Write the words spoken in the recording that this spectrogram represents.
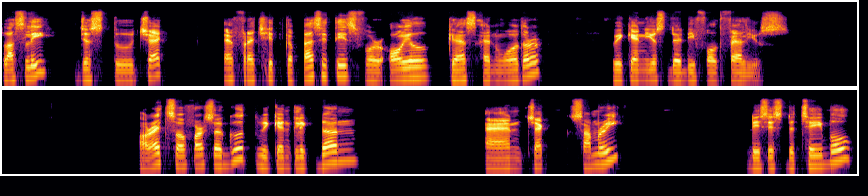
Lastly, just to check average heat capacities for oil, gas, and water, we can use the default values. All right, so far so good. We can click done and check summary. This is the table.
